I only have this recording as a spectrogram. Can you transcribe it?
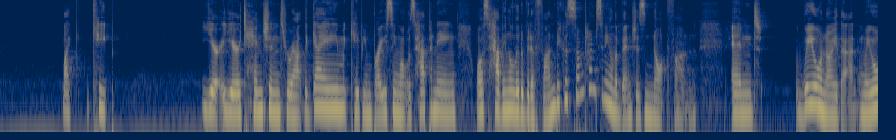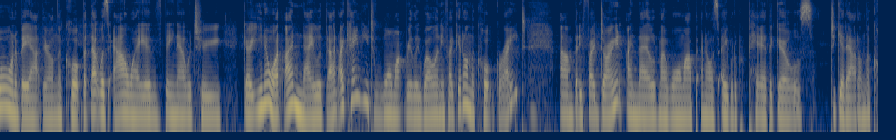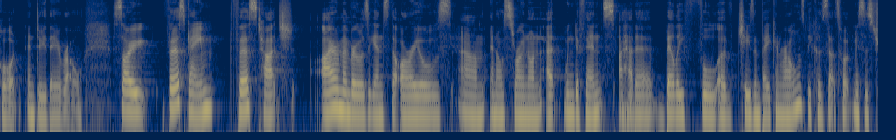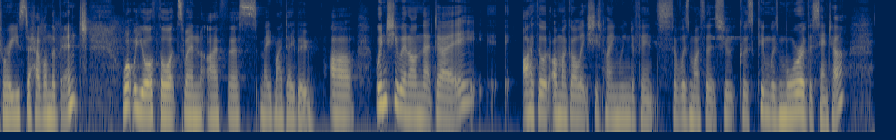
like keep your your attention throughout the game, keep embracing what was happening whilst having a little bit of fun because sometimes sitting on the bench is not fun. And we all know that and we all want to be out there on the court, but that was our way of being able to go, you know what, I nailed that. I came here to warm up really well and if I get on the court, great. Um, but if I don't, I nailed my warm up and I was able to prepare the girls to get out on the court and do their role. So, first game, first touch, I remember it was against the Orioles, um, and I was thrown on at wing defense. I had a belly full of cheese and bacon rolls because that's what Mrs. Troy used to have on the bench. What were your thoughts when I first made my debut? Uh, when she went on that day, I thought, oh my golly, she's playing wing defence. That was my first, because Kim was more of a centre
